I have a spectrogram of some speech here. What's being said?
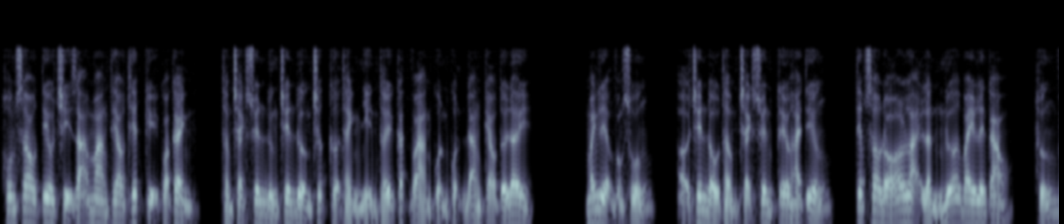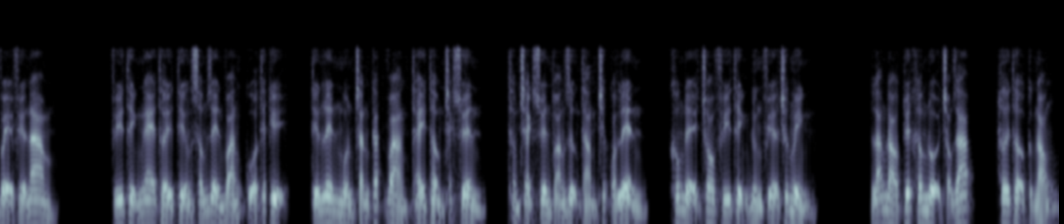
Hôm sau tiêu chỉ dã mang theo thiết kỵ quá cảnh, thẩm trạch xuyên đứng trên đường trước cửa thành nhìn thấy cắt vàng quần quận đang kéo tới đây. Mãnh liệm vòng xuống, ở trên đầu thẩm trạch xuyên kêu hai tiếng, tiếp sau đó lại lần nữa bay lên cao, hướng về phía nam. Phí thịnh nghe thấy tiếng sấm rền vang của thiết kỵ, tiến lên muốn chắn cắt vàng thay thẩm trạch xuyên thẩm trạch xuyên thoáng dựng thẳng chiếc quạt lên, không để cho phí thịnh đứng phía trước mình. Lãng đào tuyết khâm đội trọng giáp, hơi thở cực nóng,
